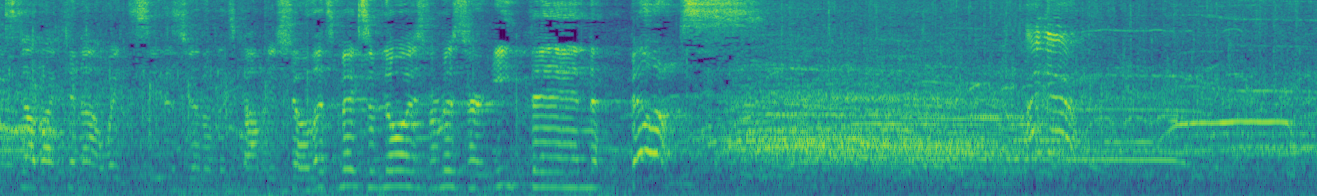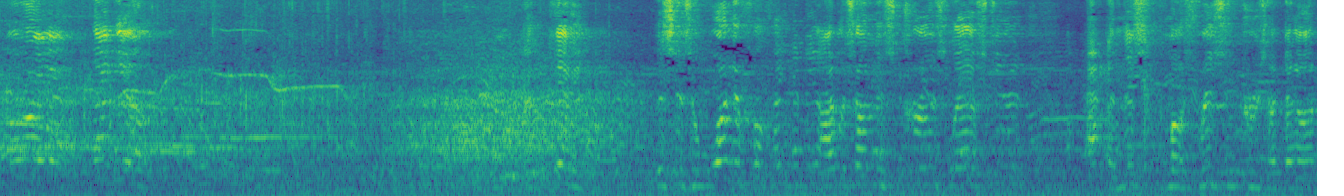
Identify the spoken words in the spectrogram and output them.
Next up, I cannot wait to see this gentleman's comedy show. Let's make some noise for Mr. Ethan Phillips. Hi there. How are you? Thank you. I'm kidding. This is a wonderful thing to me. I was on this cruise last year, and this is the most recent cruise I've been on.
